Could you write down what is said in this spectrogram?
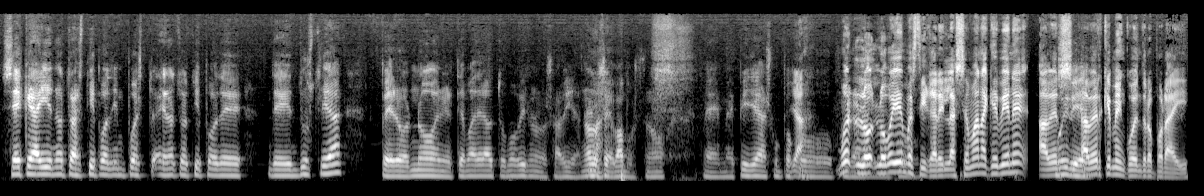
sé que hay en otros tipos de impuestos, en otro tipo de, industria, pero no en el tema del automóvil no lo sabía. No lo sé, vamos, no me, pillas un poco. Bueno, lo, voy a investigar y la semana que viene a ver a ver qué me encuentro por ahí.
